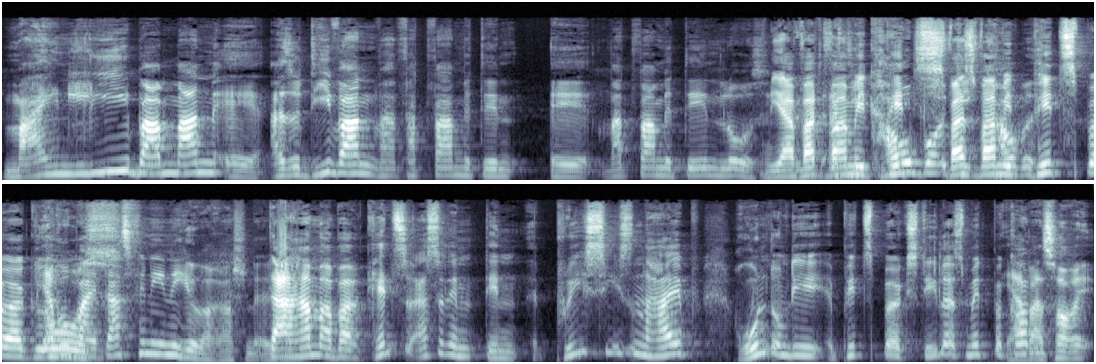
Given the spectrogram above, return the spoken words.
Mein lieber Mann, ey. Also die waren, was war mit den Ey, was war mit denen los? Ja, was war, mit, Pitts, was war mit Pittsburgh los? Ja, wobei, das finde ich nicht überraschend. Da haben aber, kennst du, hast du den, den Preseason-Hype rund um die Pittsburgh Steelers mitbekommen? Ja, aber sorry.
